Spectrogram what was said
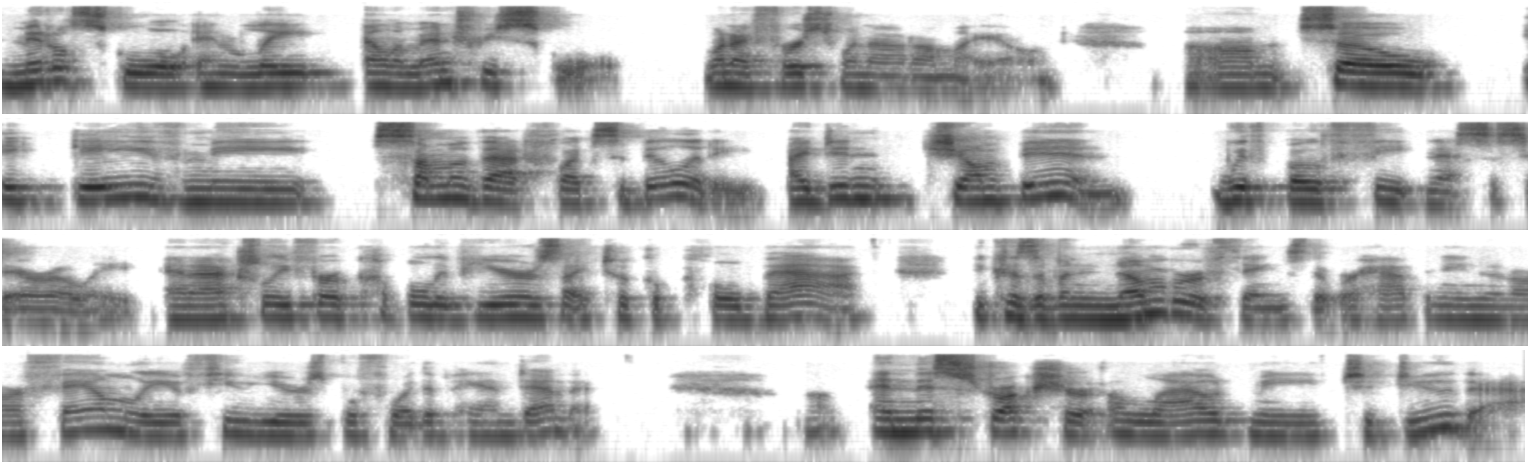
middle school and late elementary school when i first went out on my own. Um, so it gave me some of that flexibility. I didn't jump in with both feet necessarily. And actually, for a couple of years, I took a pull back because of a number of things that were happening in our family a few years before the pandemic. Um, and this structure allowed me to do that.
